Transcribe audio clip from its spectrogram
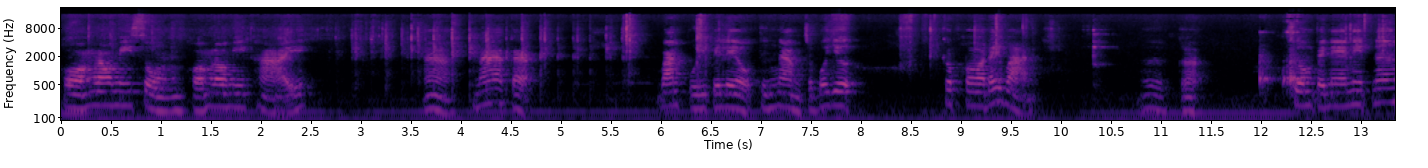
ของเรามีส่งของเรามีขาย อ่าหน้ากะบ้านปุ๋ยไปเร็วถึงน้ำจะบ่เยอะ ก็พอได้หวาน เออก็ ช่วงไปแน่นิดนึง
